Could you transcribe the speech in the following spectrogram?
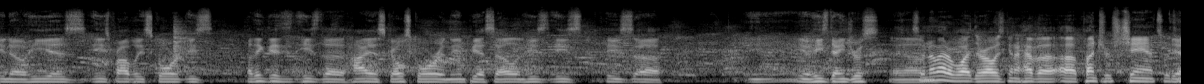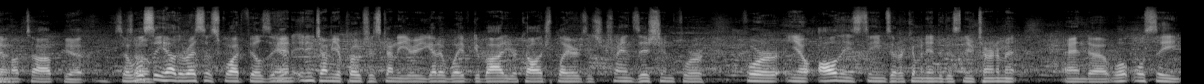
you know he is he's probably scored he's I think he's, he's the highest goal scorer in the NPSL, and he's he's he's uh, you know he's dangerous. Um, So no matter what, they're always going to have a, a puncher's chance with Yeah. him up top. yeah. So, we'll see how the rest of the squad fills in. Yep. Anytime you approach this kind of year, you got to wave goodbye to your college players. It's transition for for you know all these teams that are coming into this new tournament, and uh, we'll we'll see.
